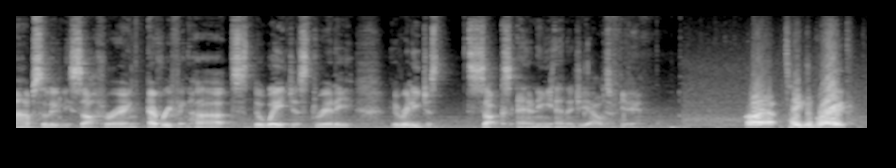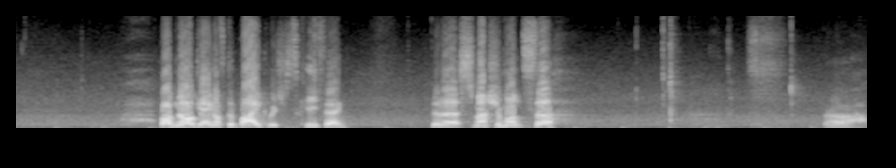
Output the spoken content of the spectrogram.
absolutely suffering, everything hurts, the weight just really, it really just sucks any energy out of you. Alright, take a break. But I'm not getting off the bike, which is the key thing. Gonna smash a monster. Oh.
